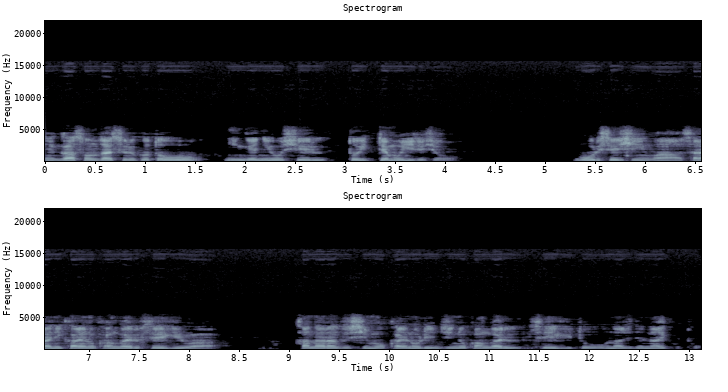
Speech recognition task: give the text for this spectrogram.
が存在することを人間に教えると言ってもいいでしょう。合理精神は、さらに彼の考える正義は、必ずしも彼の隣人の考える正義と同じでないこと。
